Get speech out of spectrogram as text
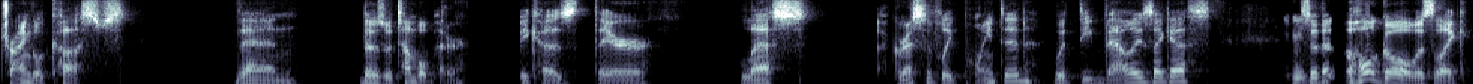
triangle cusps, then those would tumble better because they're less aggressively pointed with deep valleys, I guess. Mhm. So that the whole goal was like,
